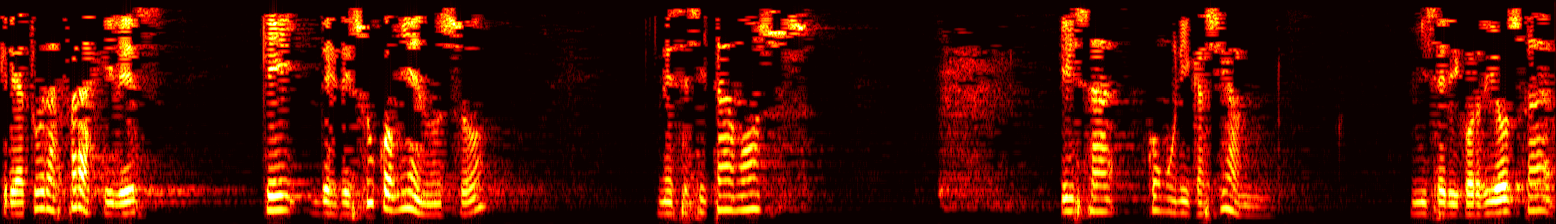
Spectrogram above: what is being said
criaturas frágiles que desde su comienzo necesitamos esa comunicación misericordiosa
